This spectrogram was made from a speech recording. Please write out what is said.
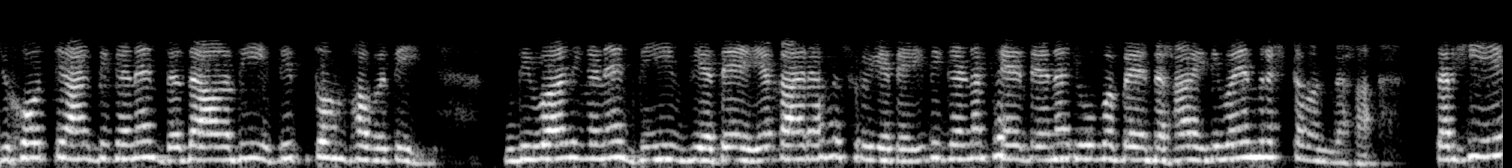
जुहोत्यादिगणे ददाति दित्वं भवति। दिवादिगणे दीव्यते, यकारः श्रूयते इति गणभेदेन रूपभेदः इति वयं दृष्टवन्तः। तर्हि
